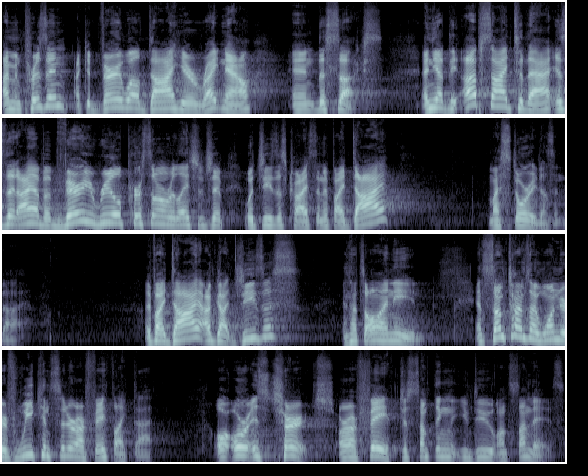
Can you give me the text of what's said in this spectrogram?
I'm in prison. I could very well die here right now, and this sucks. And yet, the upside to that is that I have a very real personal relationship with Jesus Christ. And if I die, my story doesn't die. If I die, I've got Jesus, and that's all I need. And sometimes I wonder if we consider our faith like that. Or, or is church or our faith just something that you do on Sundays?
